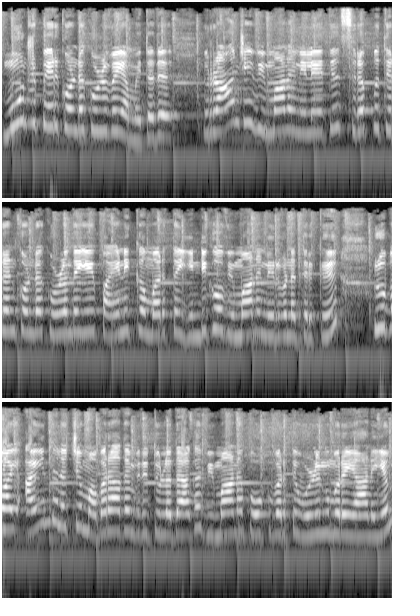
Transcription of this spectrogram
மூன்று பேர் கொண்ட குழுவை அமைத்தது. ராஞ்சி விமான நிலையத்தில் சிறப்பு திறன் கொண்ட குழந்தையை பயணிக்க மறுத்த இண்டிகோ விமான நிறுவனத்திற்கு ரூபாய் ஐந்து லட்சம் அபராதம் விதித்துள்ளதாக விமான போக்குவரத்து ஒழுங்குமுறை ஆணையம்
